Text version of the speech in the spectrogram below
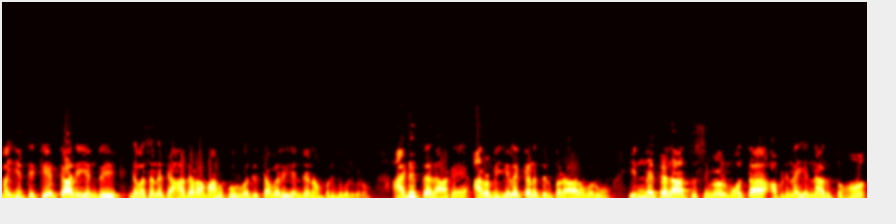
மையத்து கேட்காது என்று இந்த வசனத்தை ஆதாரமாக கூறுவது தவறு என்று நாம் புரிந்து கொள்கிறோம். அடுத்ததாக அரபு இலக்கணத்தின் பிரகாரம் வருவோம். இன்னக்கலா துசிமோல் மோத்தா அப்படின்னா என்ன அர்த்தம்?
